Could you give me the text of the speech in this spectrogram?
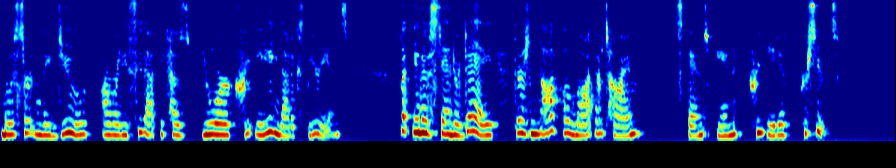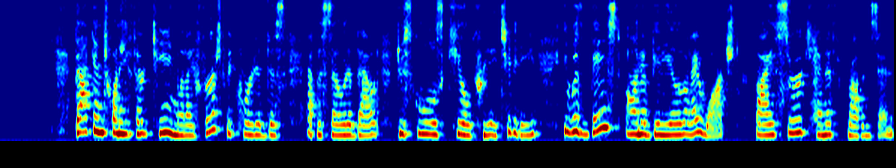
most certainly do already see that because you're creating that experience. But in a standard day, there's not a lot of time spent in creative pursuits. Back in 2013, when I first recorded this episode about Do Schools Kill Creativity, it was based on a video that I watched by Sir Kenneth Robinson,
